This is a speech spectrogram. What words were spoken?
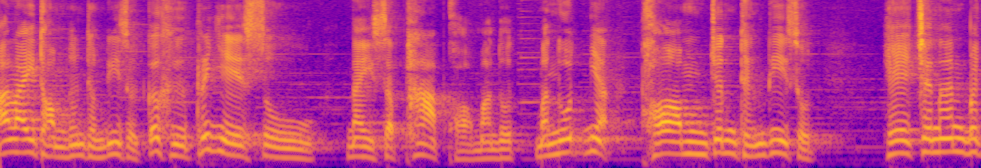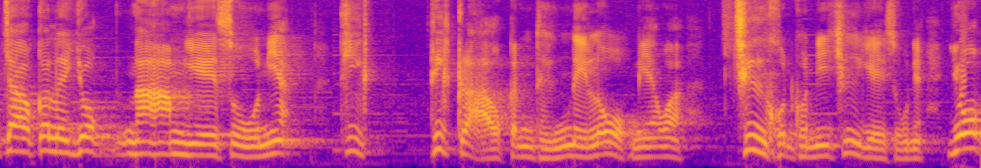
อะไรทอมจนถึงที่สุดก็คือพระเยซูในสภาพของมนุษย์ มนุษย์เนี่ยทอมจนถึงที่สุด เหตุฉะนั้นพระเจ้าก็เลยยกนามเยซูเนี่ยที่ที่กล่าวกันถึงในโลกเนี้ว่า ชื่อคนคนนี้ชื่อเยซูเนี่ยยก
